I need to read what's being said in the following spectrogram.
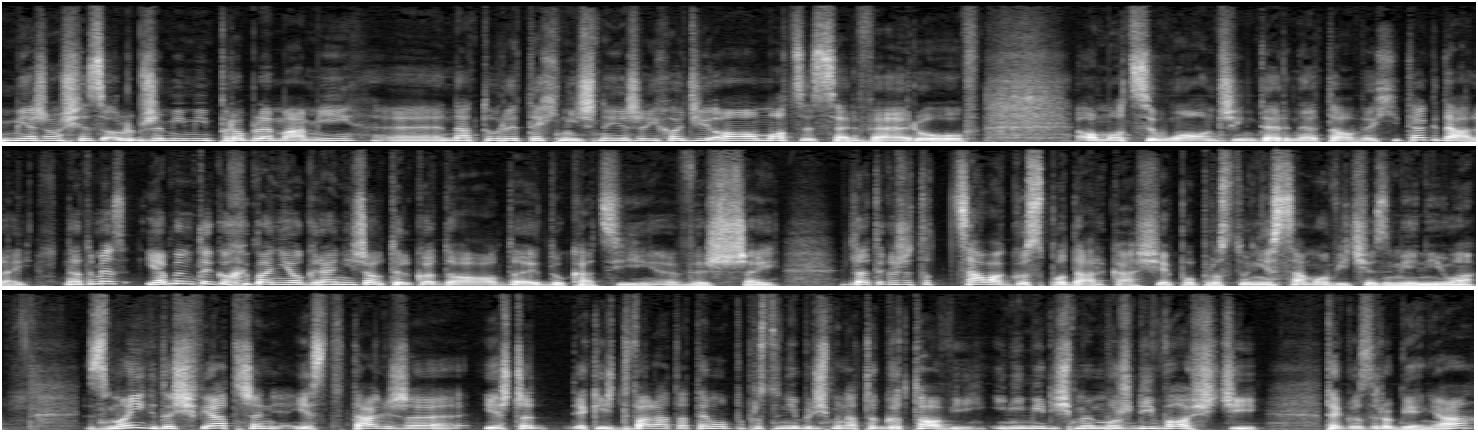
mierzą się z olbrzymimi problemami e, natury technicznej, jeżeli chodzi o mocy serwerów, o mocy łącz internetowych i tak dalej. Natomiast ja bym tego chyba nie ograniczał tylko do, do edukacji wyższej dlatego że to cała gospodarka się po prostu niesamowicie zmieniła. Z moich doświadczeń jest tak, że jeszcze jakieś dwa lata temu po prostu nie byliśmy na to gotowi i nie mieliśmy możliwości tego zrobienia,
